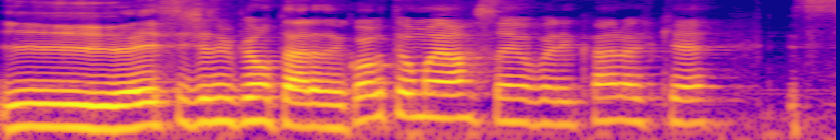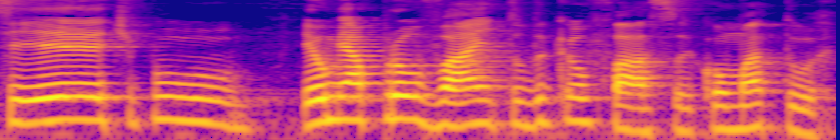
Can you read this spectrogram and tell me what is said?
E aí esses dias me perguntaram, assim, qual é o teu maior sonho? Eu falei, cara, acho que é ser, tipo, eu me aprovar em tudo que eu faço como ator.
